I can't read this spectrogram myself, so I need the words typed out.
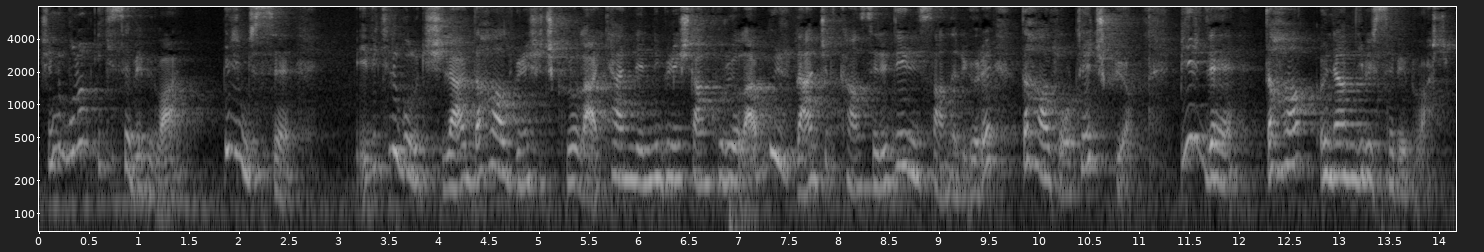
Şimdi bunun iki sebebi var. Birincisi e, vitrigolu kişiler daha az güneşe çıkıyorlar, kendilerini güneşten koruyorlar. Bu yüzden cilt kanseri diğer insanlara göre daha az ortaya çıkıyor. Bir de daha önemli bir sebebi var.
